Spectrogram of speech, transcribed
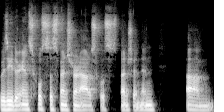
it was either in school suspension or out of school suspension. And um,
